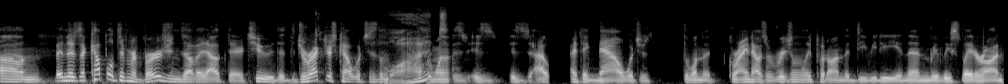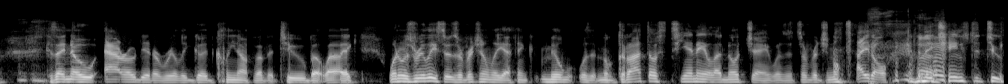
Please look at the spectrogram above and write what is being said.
Um, and there's a couple different versions of it out there too. The, the director's cut, which is the what the one that is, is is out I think now, which is the one that Grindhouse originally put on the DVD and then released later on. Because I know Arrow did a really good cleanup of it too. But like when it was released, it was originally I think Mil was it Mil Gritos Tiene la Noche was its original title, and they changed it to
